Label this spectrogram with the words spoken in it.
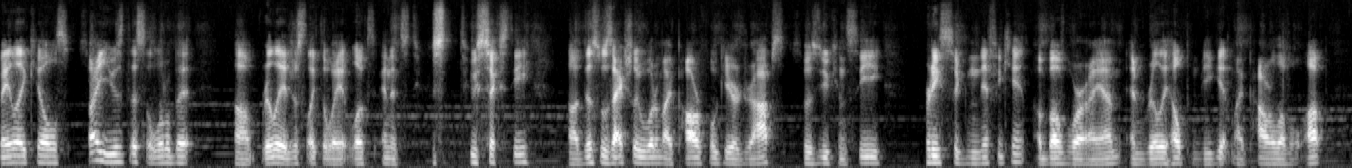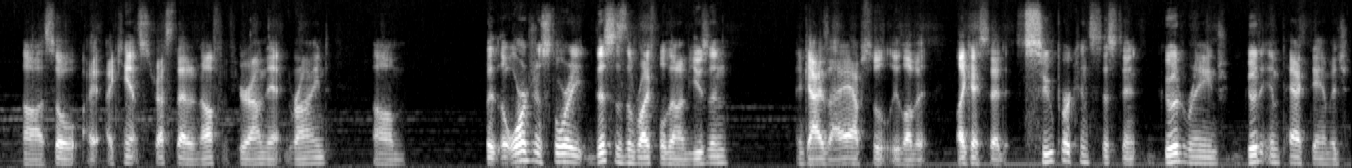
melee kills, so I use this a little bit. Um, really, I just like the way it looks, and it's 260. Uh, this was actually one of my powerful gear drops, so as you can see, pretty significant above where I am, and really helping me get my power level up. Uh, so I, I, can't stress that enough if you're on that grind. Um, but the origin story, this is the rifle that I'm using. And guys, I absolutely love it. Like I said, super consistent, good range, good impact damage.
